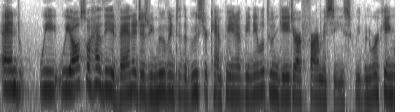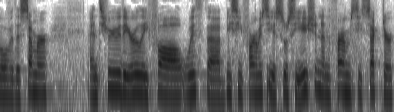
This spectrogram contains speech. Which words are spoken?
And we, we also have the advantage as we move into the booster campaign of being able to engage our pharmacies. We've been working over the summer and through the early fall with the BC Pharmacy Association and the pharmacy sector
